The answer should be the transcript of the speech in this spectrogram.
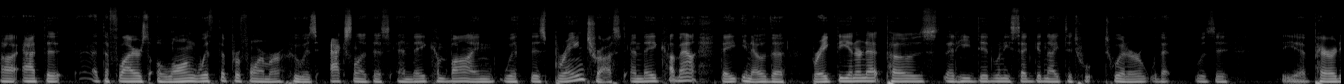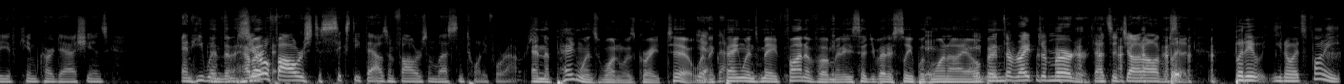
uh, at the at the Flyers along with the performer who is excellent at this, and they combine with this brain trust, and they come out. They you know the break the internet pose that he did when he said goodnight to tw- Twitter that was the the uh, parody of Kim Kardashian's. And he went And the- from zero about- followers to sixty thousand followers in less than twenty four hours. And the Penguins one was great too. When Yeah, the that- Penguins made fun of him and he said, "You better sleep with one eye It- open." with the right to murder. That's what John Oliver said. But it, you know, it's funny.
